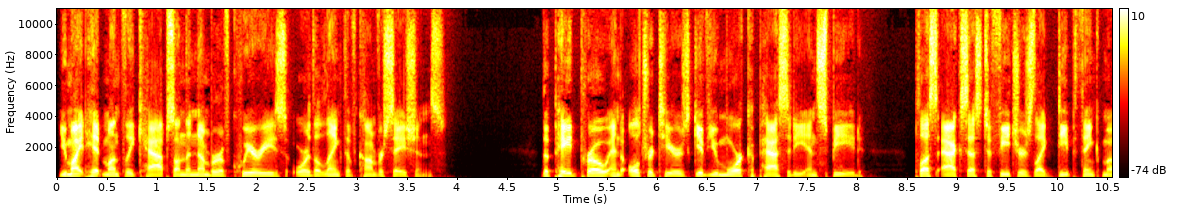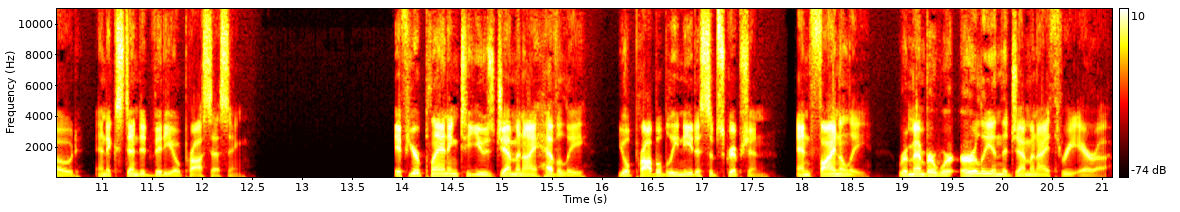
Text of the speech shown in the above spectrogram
You might hit monthly caps on the number of queries or the length of conversations. The paid Pro and Ultra tiers give you more capacity and speed, plus access to features like Deep Think mode and extended video processing. If you're planning to use Gemini heavily, you'll probably need a subscription. And finally, remember we're early in the Gemini 3 era.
